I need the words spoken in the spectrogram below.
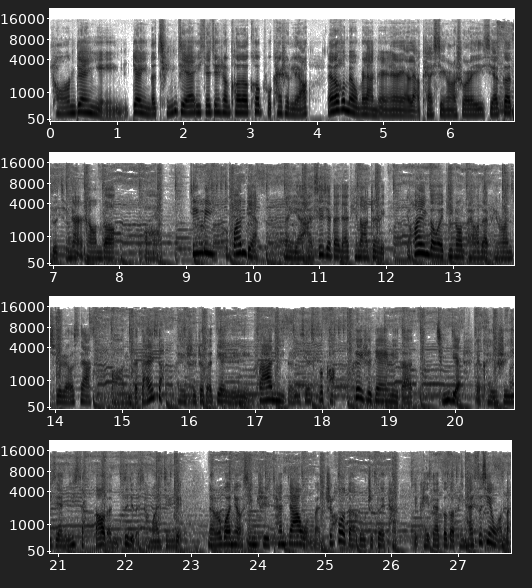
从电影、电影的情节、一些精神科的科普开始聊，聊到后面我们两个人也聊开心了，说了一些各自情感上的啊经历和观点。那也很谢谢大家听到这里，也欢迎各位听众朋友在评论区留下啊你的感想，可以是这个电影引发你的一些思考，可以是电影里的情节，也可以是一些你想到的你自己的相关经历。那如果你有兴趣参加我们之后的录制对谈，也可以在各个平台私信我们。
